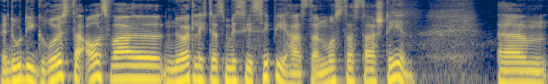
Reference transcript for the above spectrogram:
Wenn du die größte Auswahl nördlich des Mississippi hast, dann muss das da stehen. Ähm,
